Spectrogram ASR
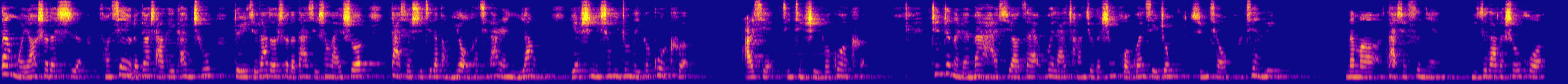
但我要说的是，从现有的调查可以看出，对于绝大多数的大学生来说，大学时期的朋友和其他人一样，也是你生命中的一个过客，而且仅仅是一个过客。真正的人脉还需要在未来长久的生活关系中寻求和建立。那么，大学四年，你最大的收获？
